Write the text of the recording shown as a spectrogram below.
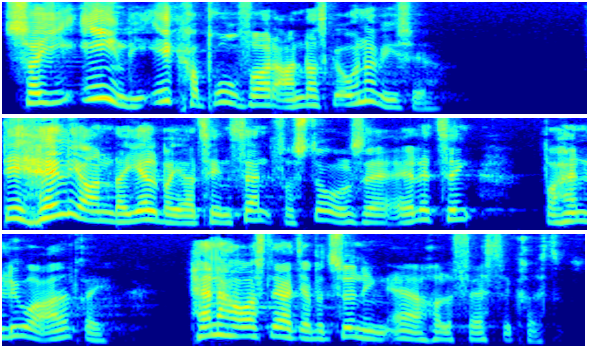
Så I egentlig ikke har brug for, at andre skal undervise jer. Det er Helligånden, der hjælper jer til en sand forståelse af alle ting, for han lyver aldrig. Han har også lært jer betydningen af at holde fast ved Kristus.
